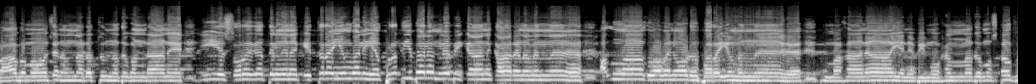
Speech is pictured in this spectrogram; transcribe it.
പാപമോചനം നടത്തുന്നത് കൊണ്ടാണ് ഈ സ്വർഗത്തിൽ നിനക്ക് ഇത്രയും വലിയ പ്രതിഫലം ലഭിക്കാൻ കാരണമെന്ന് അള്ളാഹു അവനോട് പറയുമെന്ന് മഹാനായ നബി മുഹമ്മദ് മുസ്തഫ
